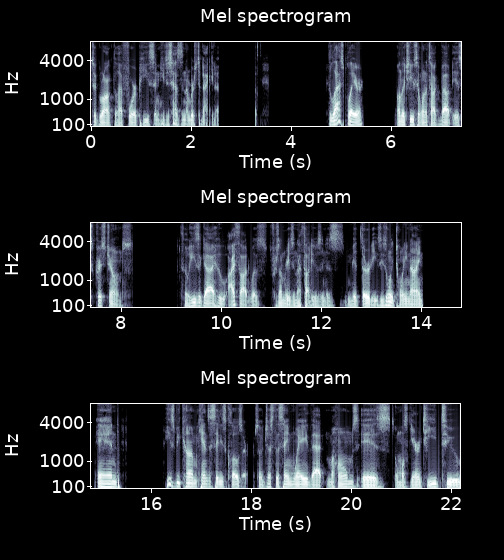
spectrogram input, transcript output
to Gronk. They'll have four apiece, and he just has the numbers to back it up. The last player on the Chiefs I want to talk about is Chris Jones. So he's a guy who I thought was, for some reason, I thought he was in his mid 30s. He's only 29. And he's become Kansas City's closer. So just the same way that Mahomes is almost guaranteed to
